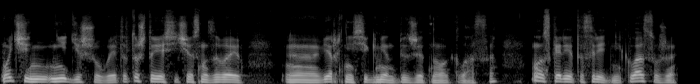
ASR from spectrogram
очень недешевый. Это то, что я сейчас называю э, верхний сегмент бюджетного класса. Ну, скорее, это средний класс уже,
